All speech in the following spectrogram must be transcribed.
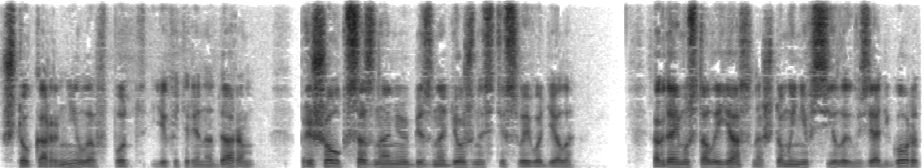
что Корнилов под Екатеринодаром пришел к сознанию безнадежности своего дела. Когда ему стало ясно, что мы не в силах взять город,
